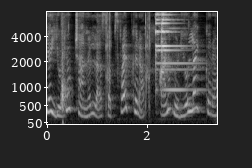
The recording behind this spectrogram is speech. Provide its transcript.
या यूट्यूब चॅनलला सबस्क्राईब करा आणि व्हिडिओ लाईक करा.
